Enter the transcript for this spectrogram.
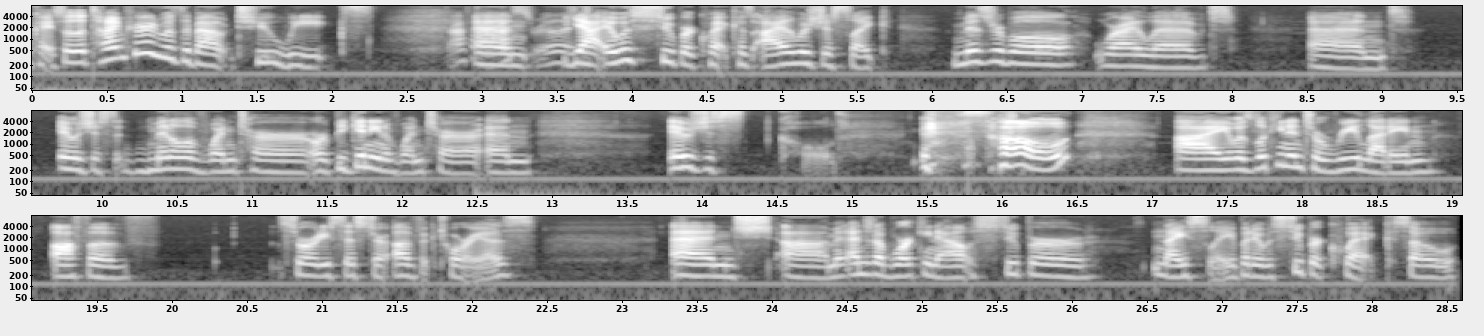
Okay, so the time period was about two weeks. That and fast, really? yeah, it was super quick because I was just like miserable where I lived, and it was just middle of winter or beginning of winter, and it was just cold. so I was looking into reletting off of sorority sister of Victoria's, and um, it ended up working out super nicely, but it was super quick. So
